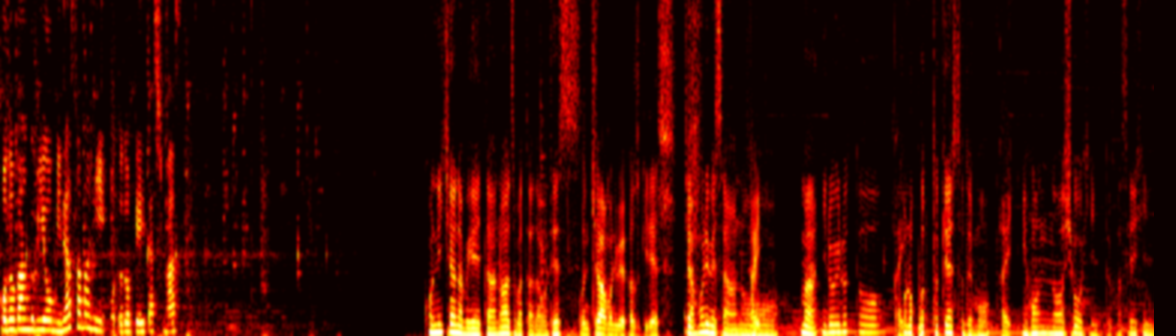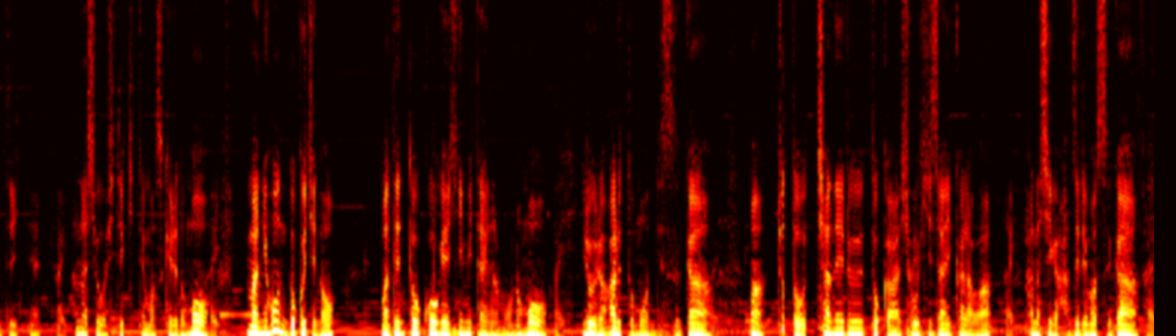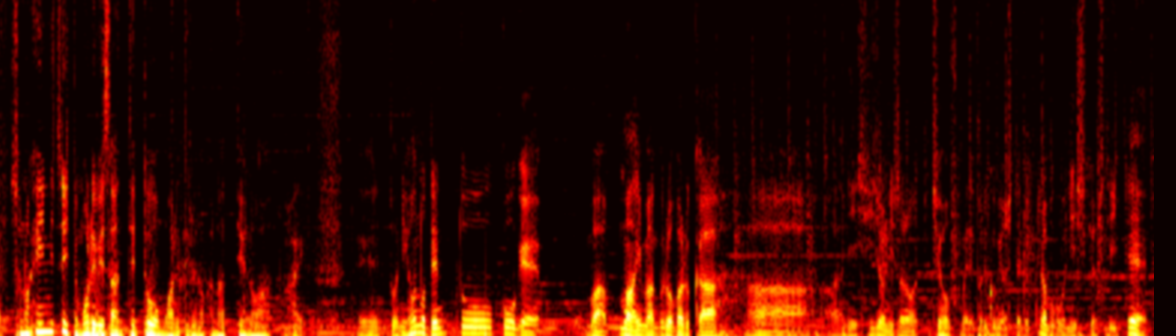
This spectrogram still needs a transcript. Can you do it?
この番組を皆様にお届けいたします。こんにちは、ナビゲーターの東忠夫です。こんにちは、森部和樹です。じゃあ、森部さん、あの、はい、まあ、いろいろと、このポッドキャストでも、はい、日本の商品とか製品について話をしてきてますけれども、はい、まあ、日本独自の、まあ、伝統工芸品みたいなものも、い。ろいろあると思うんですが、まあ、ちょっとチャンネルとか消費財からは話が外れますが、はい、その辺について森部さんってどう思われてるのかなっていうのは。はい。えーと、日本の伝統工芸は、まあ、今グローバル化に非常にその地方含めて取り組みをしているというのは僕も認識をしていて、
